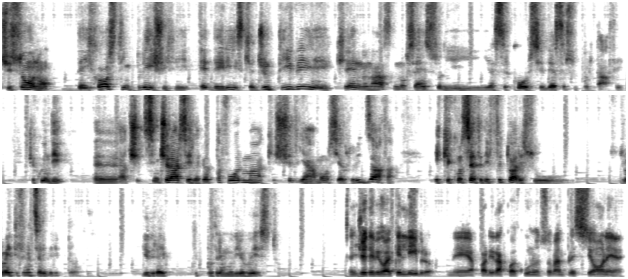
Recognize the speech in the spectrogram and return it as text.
ci sono dei costi impliciti e dei rischi aggiuntivi che non hanno senso di essere corsi e di essere supportati. Cioè, quindi eh, sincerarsi che la piattaforma che scegliamo sia autorizzata e che consente di effettuare su strumenti finanziari veri e propri. Io direi che potremmo dire questo. Leggetevi qualche libro, ne apparirà qualcuno in sovraimpressione,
